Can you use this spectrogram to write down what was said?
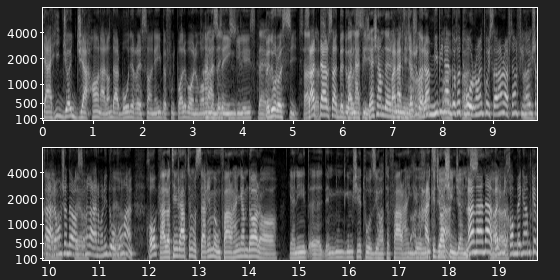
در هیچ جای جهان الان در بعد رسانه‌ای به فوتبال بانوان به اندازه. انگلیس دقیقاً. به درستی صد 100 درصد به و درستی نتیجهش هم دارن و. نتیجهشو. دارن می‌بینن آره. دو تا آره. تورنمنت پشت سر هم رفتن فینال که آره. قهرمان شدن در. آستانه قهرمانی. دومن خب و البته این ربط مستقیم به اون فرهنگ هم داره یعنی این دیگه میشه توضیحات فرهنگی و که. جاش اینجا نیست نه نه نه آره، ولی آره. می‌خوام بگم که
